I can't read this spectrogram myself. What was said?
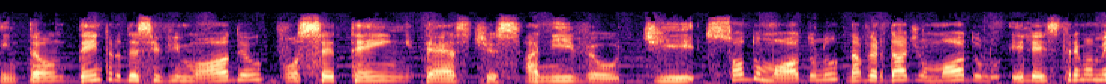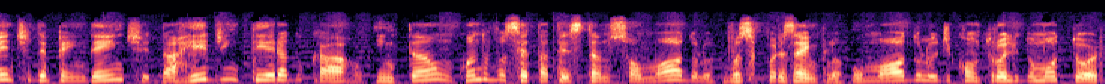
Então, dentro desse V-Model, você tem testes a nível de só do módulo. Na verdade, o módulo ele é extremamente dependente da rede inteira do carro. Então, quando você está testando só o módulo, você, por exemplo, o módulo de controle do motor.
